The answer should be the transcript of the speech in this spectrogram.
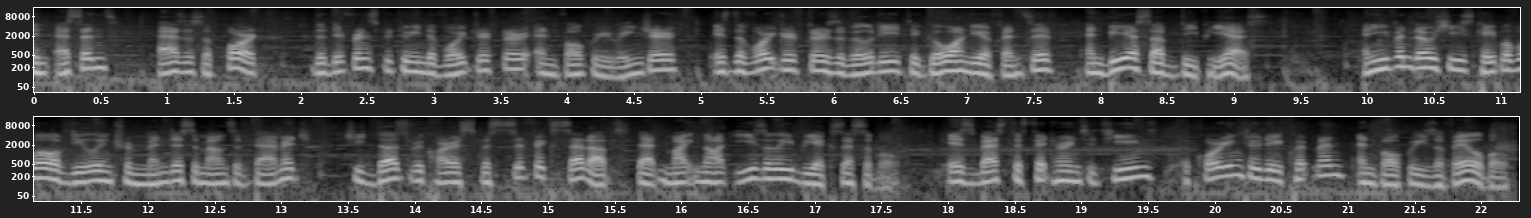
In essence, as a support, the difference between the Void Drifter and Valkyrie Ranger is the Void Drifter's ability to go on the offensive and be a sub DPS. And even though she's capable of dealing tremendous amounts of damage, she does require specific setups that might not easily be accessible. It is best to fit her into teams according to the equipment and Valkyries available.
